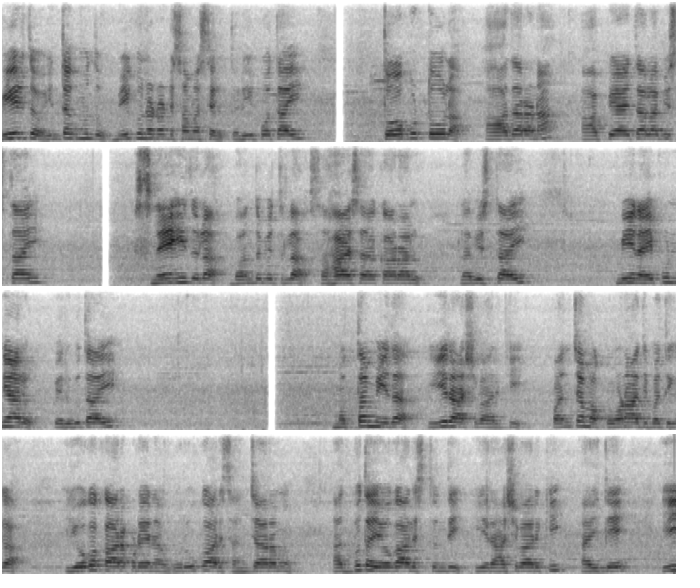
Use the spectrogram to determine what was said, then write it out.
వీరితో ఇంతకుముందు మీకున్నటువంటి సమస్యలు తొలగిపోతాయి. తోబుట్టువుల ఆదరణ ఆప్యాయత లభిస్తాయి. స్నేహితుల బంధుమిత్రుల సహాయ సహకారాలు లభిస్తాయి. మీ నైపుణ్యాలు పెరుగుతాయి. మొత్తం మీద ఈ రాశి వారికి పంచమ కోణాధిపతిగా యోగకారకుడైన గురువుగారి సంచారము అద్భుత యోగాలిస్తుంది ఈ రాశివారికి. అయితే ఈ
